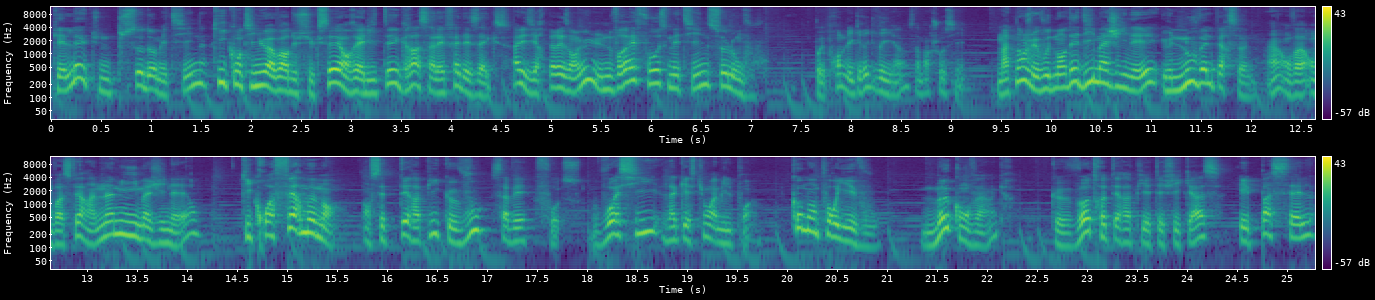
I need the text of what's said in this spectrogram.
qu'elle est une pseudo-médecine qui continue à avoir du succès en réalité grâce à l'effet des ex. Allez-y, repérez-en une, une vraie fausse médecine selon vous. Vous pouvez prendre les gris-gris, hein, ça marche aussi. Maintenant, je vais vous demander d'imaginer une nouvelle personne. Hein. on, va, on va se faire un ami imaginaire qui croit fermement en cette thérapie que vous savez fausse. Voici la question à 1000 points. Comment pourriez-vous me convaincre que votre thérapie est efficace et pas celle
